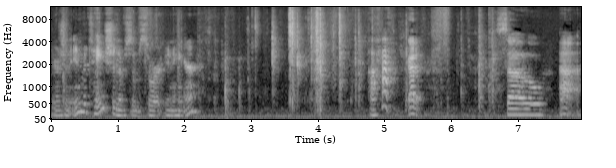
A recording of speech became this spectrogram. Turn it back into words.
There's an invitation of some sort in here. Aha, got it. So, ah,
